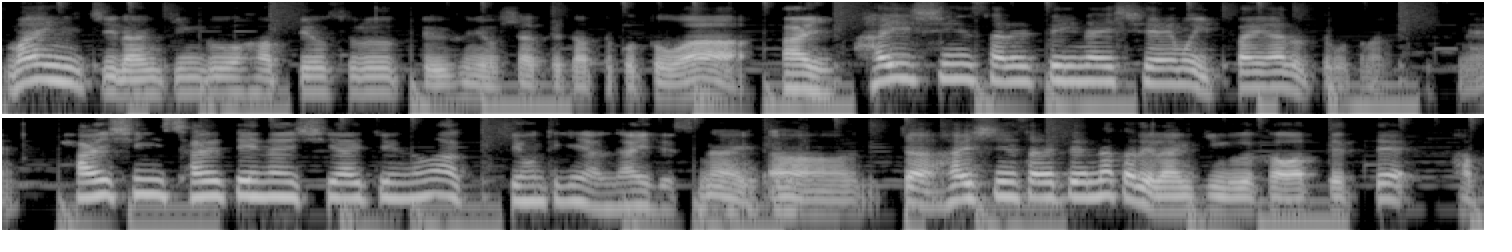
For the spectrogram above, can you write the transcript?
毎日ランキングを発表するっていうふうにおっしゃってたってことは、はい。配信されていない試合もいっぱいあるってことなんですね。配信されていない試合というのは基本的にはないです。ない。ああ。じゃあ配信されてる中でランキングが変わってって発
